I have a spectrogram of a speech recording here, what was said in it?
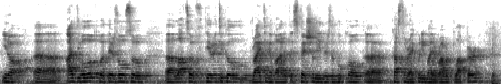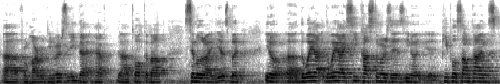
you know uh, I've developed, but there's also uh, lots of theoretical writing about it. Especially, there's a book called uh, Customer Equity by Robert Blattberg uh, from Harvard University that have talked about similar ideas, but. You know, the way I, the way I see customers is, you know, people sometimes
